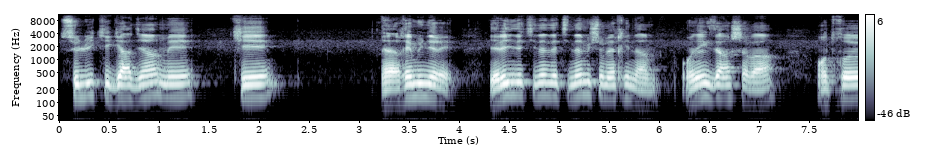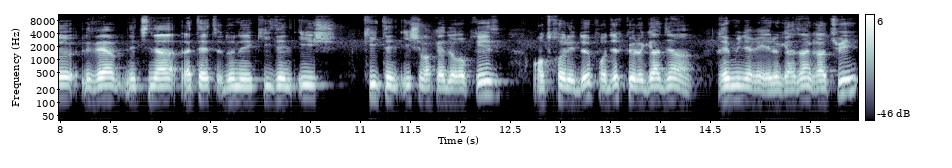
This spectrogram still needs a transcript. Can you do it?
celui qui est gardien mais qui est euh, rémunéré. Il y a les Netina Netina Mishomechinam on a un shava entre les verbes netina, la tête, donner, kiten ish, kiten ish, marqué à deux reprises, entre les deux pour dire que le gardien rémunéré et le gardien gratuit,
